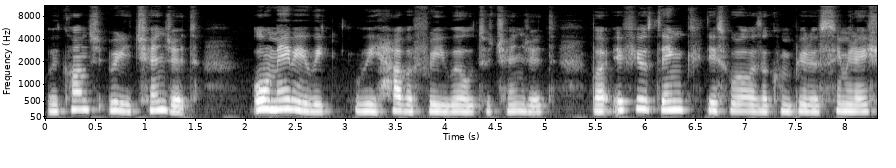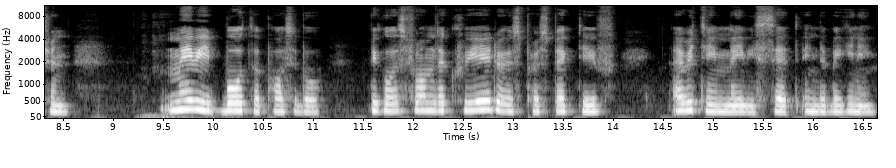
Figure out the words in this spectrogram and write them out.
we can't really change it or maybe we we have a free will to change it. But if you think this world is a computer simulation, maybe both are possible, because from the creator's perspective, everything may be set in the beginning.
